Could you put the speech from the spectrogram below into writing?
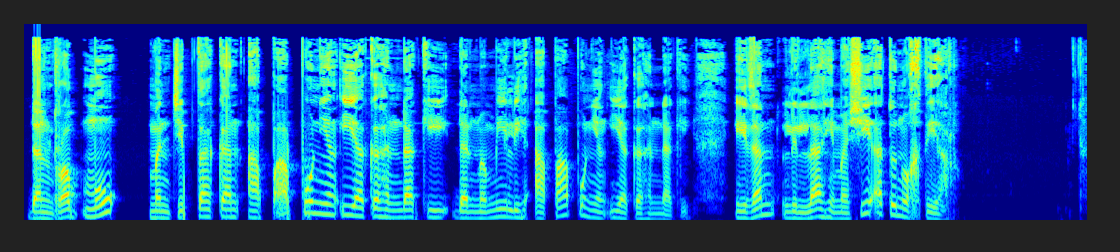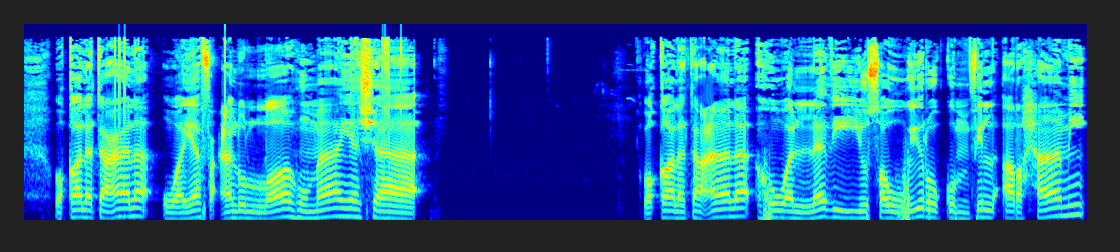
dan Rabbmu menciptakan apapun yang ia kehendaki dan memilih apapun yang ia kehendaki. Idzan lillahi masyiatun wa ikhtiyar. Wa qala ta'ala wa yaf'alu Allahu ma yasha'. Wa qala ta'ala huwa alladhi yusawwirukum fil arhami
